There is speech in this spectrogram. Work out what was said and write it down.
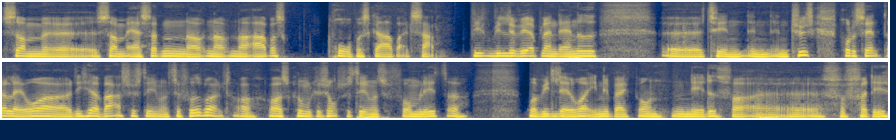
som, øh, som er sådan, når, når, når arbejdsgrupper skal arbejde sammen. Vi, vi leverer blandt andet øh, til en, en, en tysk producent, der laver de her varsystemer til fodbold, og også kommunikationssystemer til Formel 1, og hvor vi laver inde i Backbone-nettet for, øh, for, for det.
